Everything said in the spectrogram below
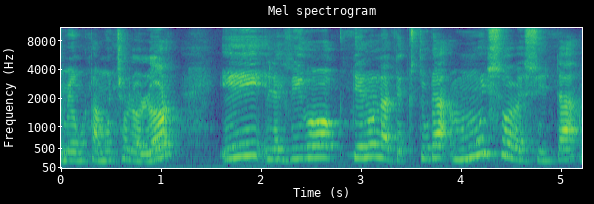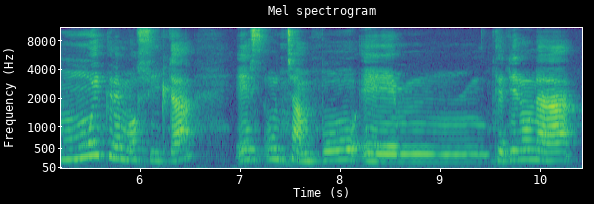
me gusta mucho el olor y les digo, tiene una textura muy suavecita, muy cremosita. Es un champú em, que tiene una,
